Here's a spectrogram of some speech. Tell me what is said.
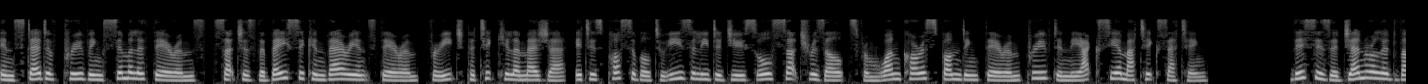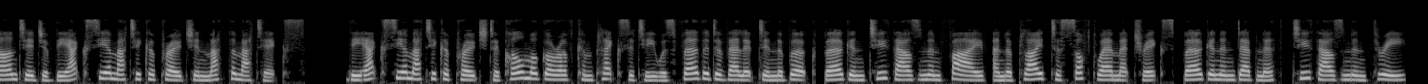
Instead of proving similar theorems, such as the basic invariance theorem, for each particular measure, it is possible to easily deduce all such results from one corresponding theorem proved in the axiomatic setting. This is a general advantage of the axiomatic approach in mathematics. The axiomatic approach to Kolmogorov complexity was further developed in the book Burgin 2005 and applied to software metrics Burgin and Debnath 2003,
